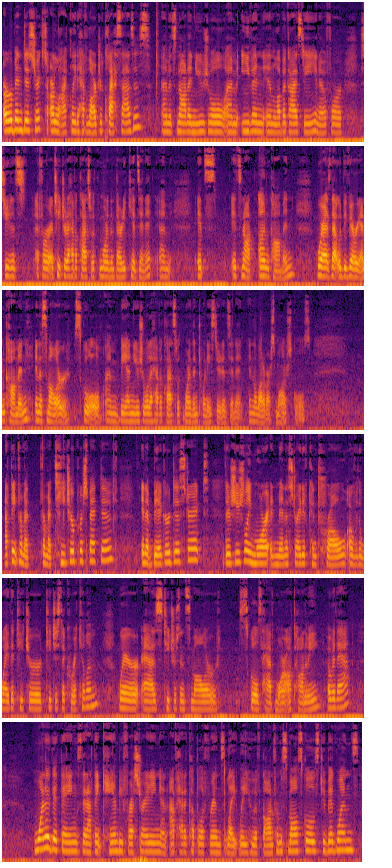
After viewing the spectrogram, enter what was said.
urban districts are likely to have larger class sizes. Um, it's not unusual, um, even in Lubbock ISD, you know, for students, for a teacher to have a class with more than 30 kids in it. Um, it's it's not uncommon whereas that would be very uncommon in a smaller school. Um, be unusual to have a class with more than 20 students in it in a lot of our smaller schools. I think from a from a teacher perspective, in a bigger district, there's usually more administrative control over the way the teacher teaches the curriculum, whereas teachers in smaller schools have more autonomy over that one of the things that I think can be frustrating, and I've had a couple of friends lately who have gone from small schools to big ones,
